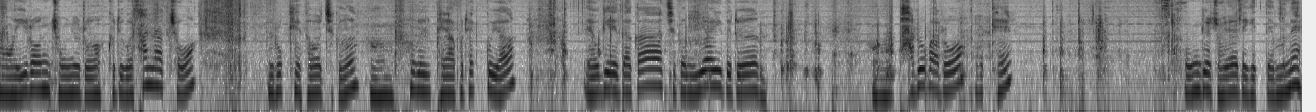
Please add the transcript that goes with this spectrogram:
어, 이런 종류로 그리고 산야초 이렇게 해서 지금 음, 흙을 배합을 했고요. 여기에다가 지금 이 아이들은 어, 바로바로 이렇게 옮겨줘야 되기 때문에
